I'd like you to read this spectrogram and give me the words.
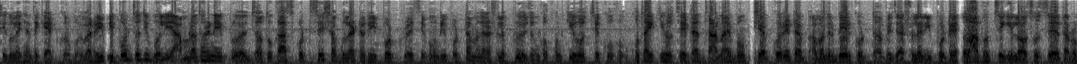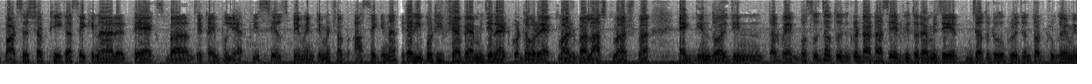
সেগুলো এখান থেকে অ্যাড করব। এবার রিপোর্ট যদি বলি, আমরা ধরেন এই যত কাজ করতেছি, সবগুলো একটা রিপোর্ট রয়েছে এবং রিপোর্টটা আমাদের আসলে প্রয়োজন। কখন কি হচ্ছে কোথায় কি হচ্ছে, এটা জানা এবং হিসাব করে এটা আমাদের বের করতে হবে যে আসলে রিপোর্টে লাভ হচ্ছে কি লস হচ্ছে, তারপর পার্সেস সব ঠিক আছে কিনা আর ট্যাক্স বা যেটাই বলি আর কি সেলস পেমেন্ট টেমেন্ট সব আছে কিনা, এটা রিপোর্ট হিসাবে আমি জেনারেট করতে পারব। এক মাস বা লাস্ট মাস বা একদিন, দশ দিন, তারপর এক বছর যতদিন করে ডাটা আছে, এর ভিতরে আমি যে যতটুকু প্রয়োজন ততটুকু আমি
